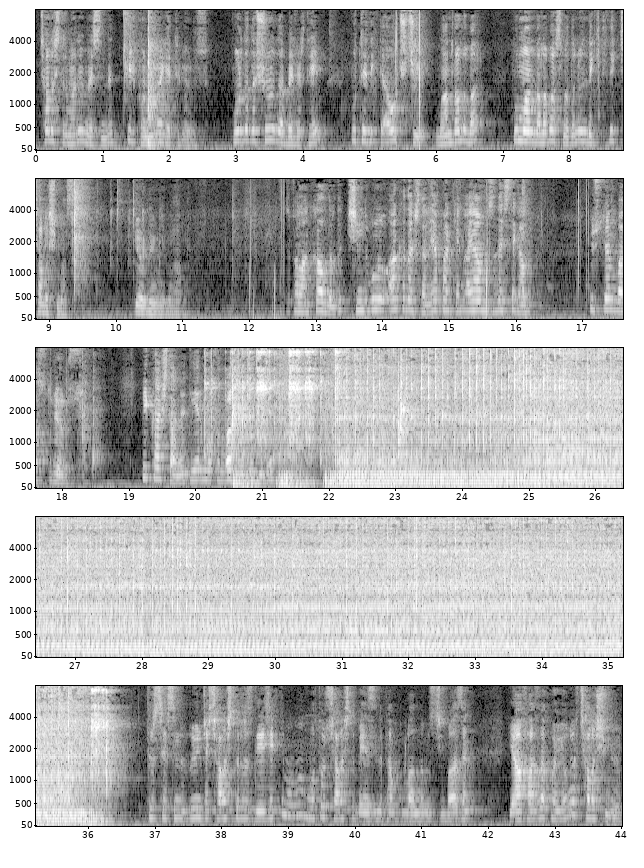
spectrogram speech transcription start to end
çalıştırma düğmesinden bir konumuna getiriyoruz. Burada da şunu da belirteyim. Bu tedikte avuç içi mandalı var. Bu mandala basmadan öndeki tedik çalışmaz. Gördüğün gibi abi. Falan kaldırdık. Şimdi bunu arkadaşlar yaparken ayağımızı destek alıp üstten bastırıyoruz. Birkaç tane diğer motorlar gibi sesini duyunca çalıştırırız diyecektim ama motor çalıştı benzini tam kullandığımız için. Bazen yağ fazla koyuyorlar çalışmıyor.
